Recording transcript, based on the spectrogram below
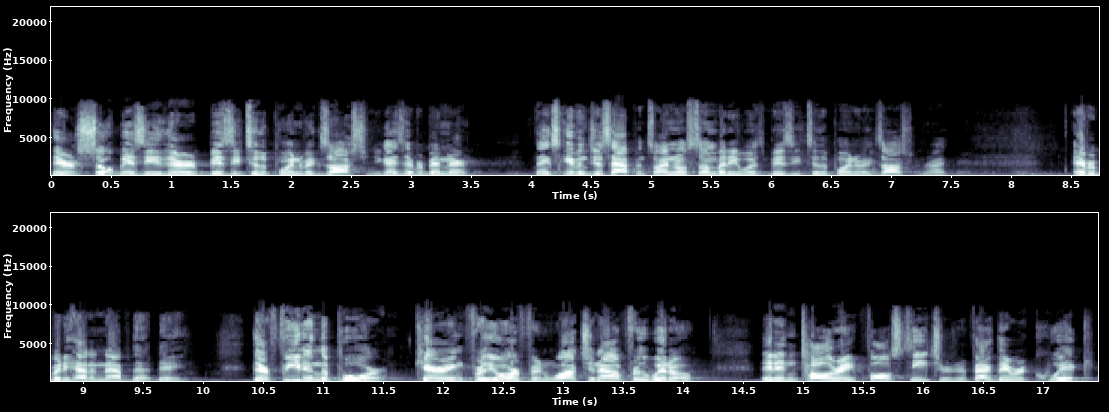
they're so busy, they're busy to the point of exhaustion. You guys ever been there? Thanksgiving just happened, so I know somebody was busy to the point of exhaustion, right? Everybody had a nap that day. They're feeding the poor, caring for the orphan, watching out for the widow. They didn't tolerate false teachers. In fact, they were quick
